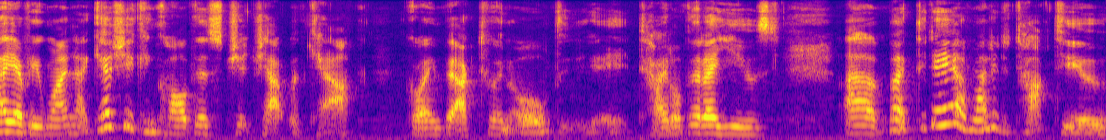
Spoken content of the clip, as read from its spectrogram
Hi, everyone. I guess you can call this Chit Chat with Kath, going back to an old uh, title that I used. Uh, but today I wanted to talk to you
